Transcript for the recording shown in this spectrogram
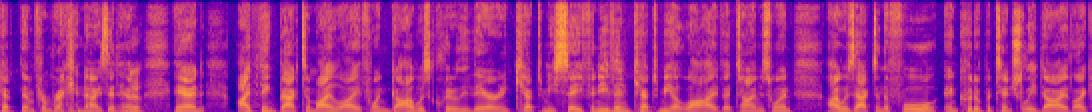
kept them from recognizing Him." And I think back to my life when God was clearly there and kept me safe, and even kept me alive at times when I was acting the fool and could have potentially died. Like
